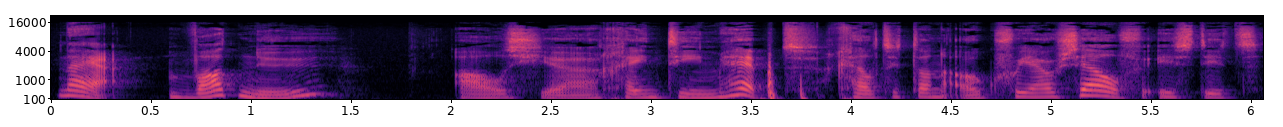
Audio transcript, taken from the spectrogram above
Nou ja, wat nu als je geen team hebt? Geldt dit dan ook voor jouzelf? Is dit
